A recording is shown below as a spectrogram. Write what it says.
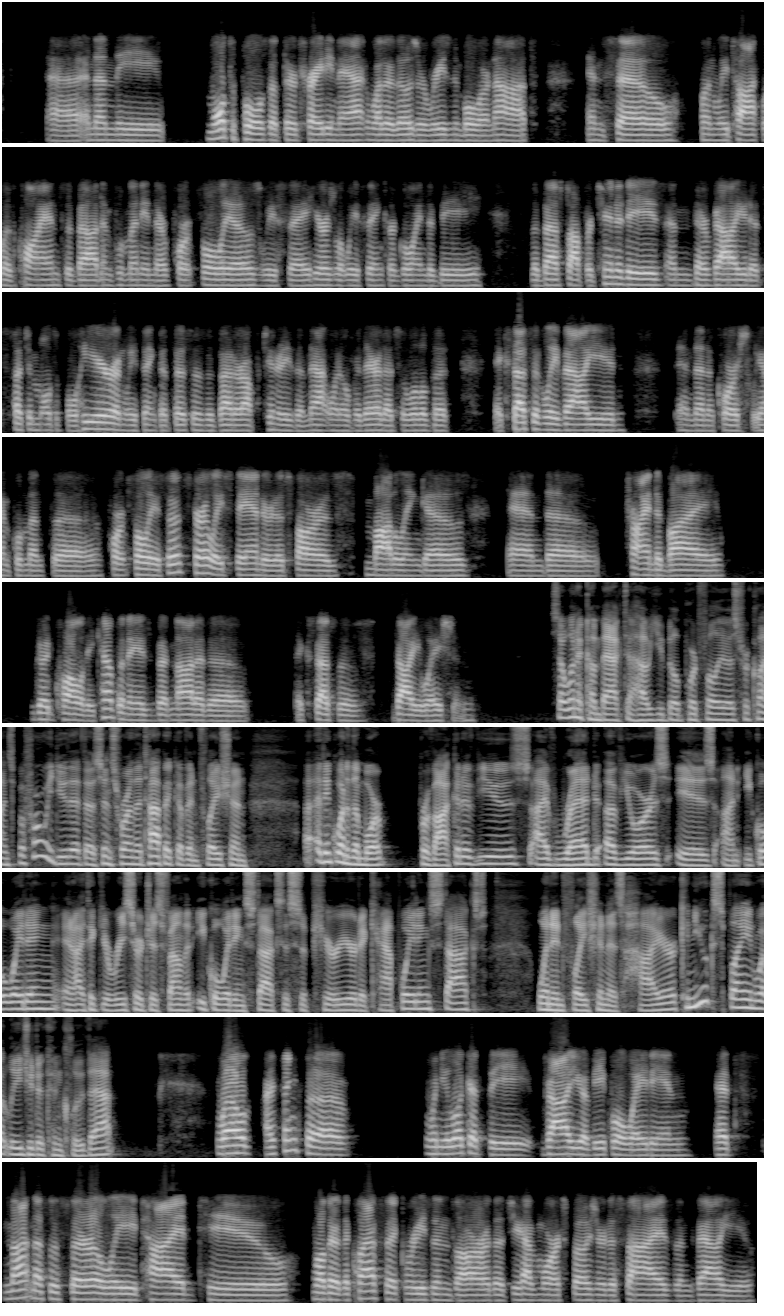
uh, and then the multiples that they're trading at, and whether those are reasonable or not. And so when we talk with clients about implementing their portfolios, we say, here's what we think are going to be the best opportunities, and they're valued at such a multiple here, and we think that this is a better opportunity than that one over there that's a little bit excessively valued. And then, of course, we implement the portfolio. So it's fairly standard as far as modeling goes and uh, trying to buy good quality companies, but not at a excessive valuation. So I want to come back to how you build portfolios for clients. Before we do that, though, since we're on the topic of inflation, I think one of the more provocative views I've read of yours is on equal weighting. And I think your research has found that equal weighting stocks is superior to cap weighting stocks when inflation is higher. Can you explain what leads you to conclude that? Well, I think the when you look at the value of equal weighting, it's not necessarily tied to well, the classic reasons are that you have more exposure to size and value.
